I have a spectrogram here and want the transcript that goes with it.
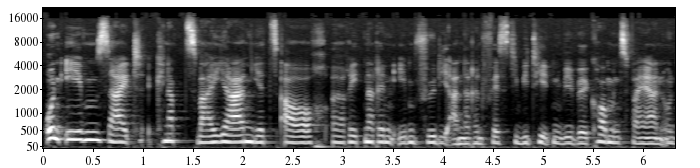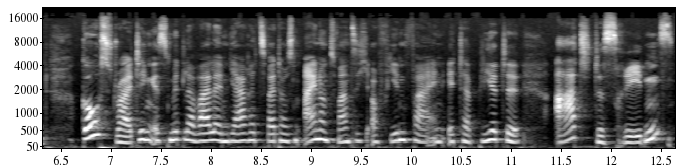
und eben seit knapp zwei Jahren jetzt auch äh, Rednerin eben für die anderen Festivitäten wie Willkommensfeiern. Und Ghostwriting ist mittlerweile im Jahre 2021 auf jeden Fall eine etablierte Art des Redens.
